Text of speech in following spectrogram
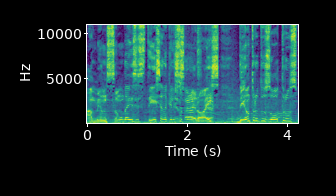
a menção da existência daqueles super-heróis dentro dos outros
